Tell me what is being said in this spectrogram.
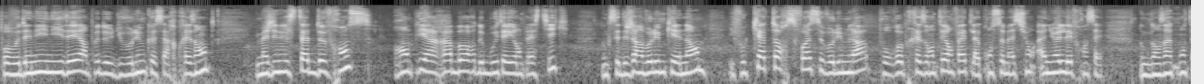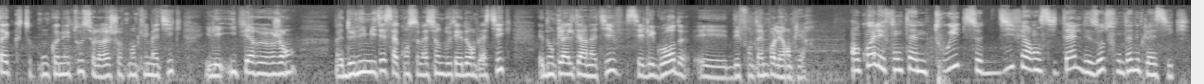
Pour vous donner une idée un peu du volume que ça représente, imaginez le Stade de France rempli à ras-bord de bouteilles en plastique. Donc c'est déjà un volume qui est énorme. Il faut 14 fois ce volume-là pour représenter en fait la consommation annuelle des Français. Donc dans un contexte qu'on connaît tous sur le réchauffement climatique, il est hyper urgent bah, de limiter sa consommation de bouteilles d'eau en plastique. Et donc l'alternative, c'est les gourdes et des fontaines pour les remplir. En quoi les fontaines Tweed se différencient-elles des autres fontaines classiques?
